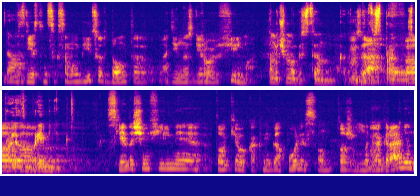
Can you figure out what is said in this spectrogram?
Да. С девственницах самоубийцев дом-то один из героев фильма. Там очень много сцен, как Да, называется, с, про- в, с пролетом э, времени. В следующем фильме Токио как мегаполис, он тоже многогранен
